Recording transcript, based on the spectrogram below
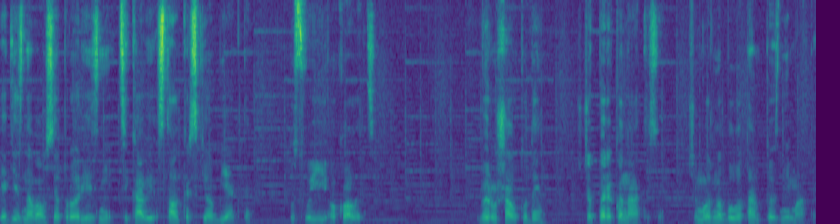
я дізнавався про різні цікаві сталкерські об'єкти у своїй околиці. Вирушав туди, щоб переконатися, чи можна було там познімати.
